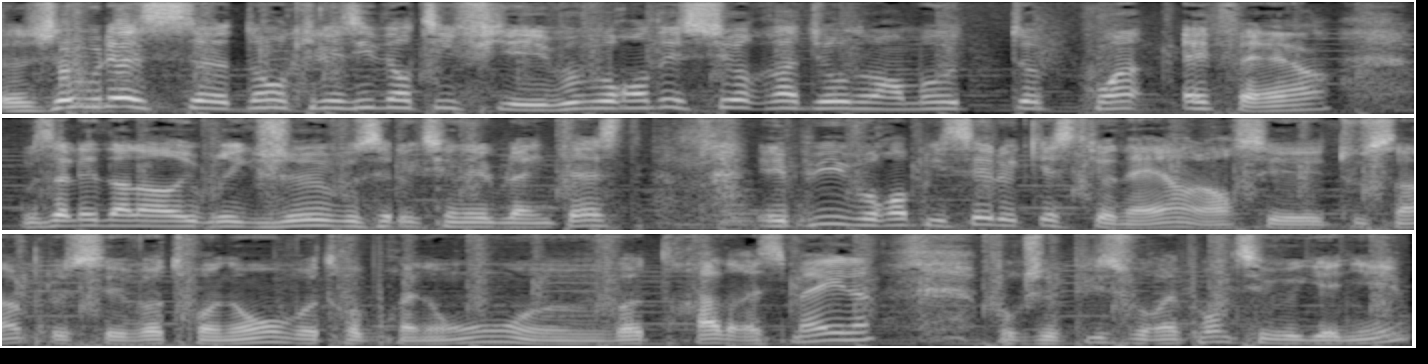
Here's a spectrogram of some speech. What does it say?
Je vous laisse euh, donc les identifier. Vous vous rendez sur radionoirmouth.fr. Vous allez dans la rubrique jeu, vous sélectionnez le blind test et puis vous remplissez le questionnaire. Alors c'est tout simple, c'est votre nom, votre prénom, euh, votre adresse mail pour que je puisse vous répondre si vous gagnez.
